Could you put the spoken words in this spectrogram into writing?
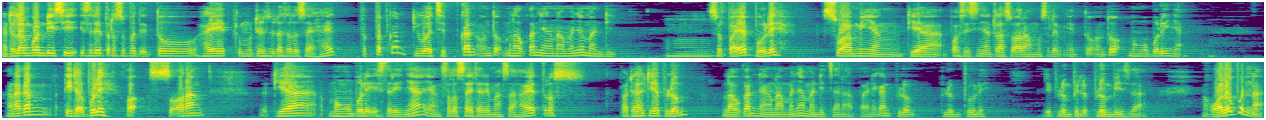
Nah dalam kondisi istri tersebut itu haid kemudian sudah selesai haid, tetap kan diwajibkan untuk melakukan yang namanya mandi, hmm. supaya boleh suami yang dia posisinya adalah seorang muslim itu untuk mengumpulinya. Karena kan tidak boleh kok seorang dia mengumpuli istrinya yang selesai dari masa haid terus padahal dia belum melakukan yang namanya mandi janabah. Ini kan belum belum boleh. Jadi belum belum bisa. Nah, walaupun nah,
